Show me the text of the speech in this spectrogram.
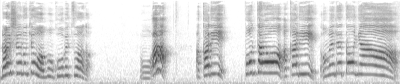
来週の今日はもう神戸ツアーだ。おああかり。ポン太郎あかり。おめでとうにゃ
